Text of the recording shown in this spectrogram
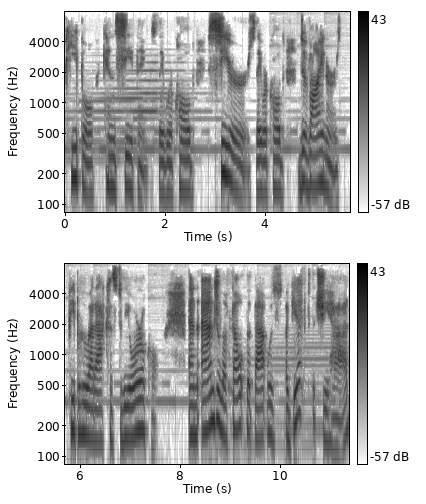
people can see things. They were called seers, they were called diviners, people who had access to the oracle. And Angela felt that that was a gift that she had.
